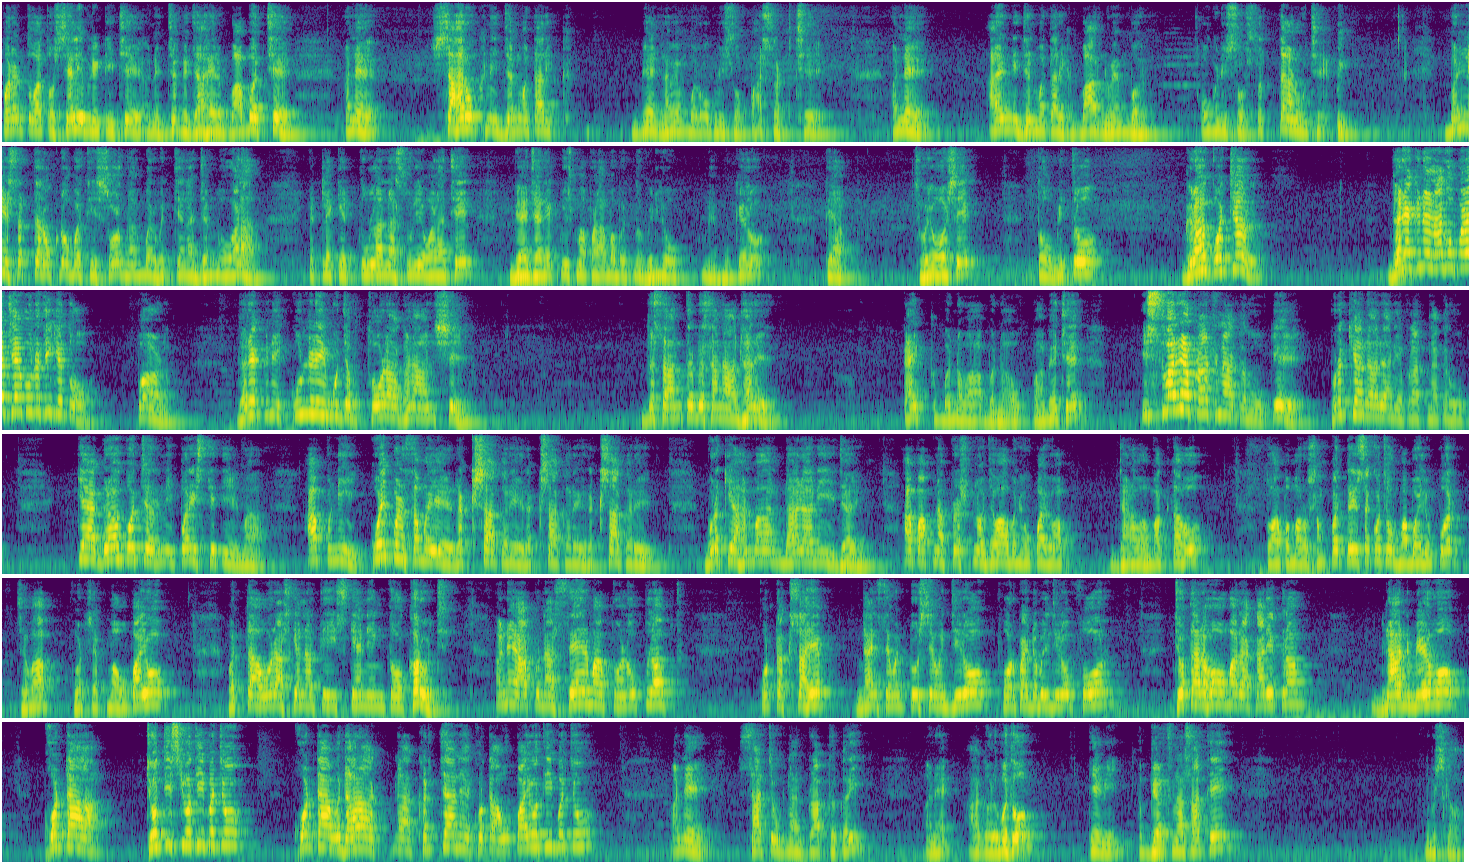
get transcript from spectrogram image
પરંતુ આ તો સેલિબ્રિટી છે અને જગ જાહેર બાબત છે. અને શાહરૂખની જન્મ તારીખ બે નવેમ્બર ઓગણીસો પાસઠ છે. અને આયનની જન્મ તારીખ બાર નવેમ્બર ઓગણીસો સત્તાણું છે. બંને સત્તર ઓક્ટોબરથી સોળ નવેમ્બર વચ્ચેના જન્મવાળા એટલે કે તુલાના સૂર્યવાળા છે. બે હજાર એકવીસમાં પણ આ બાબતનો વીડિયો મેં મૂકેલો. તે આપ જોયો હશે. તો મિત્રો, ગ્રહ ગોચર દરેકને લાગુ પડે છે એવું નથી કહેતો. પણ દરેકની કુંડળી મુજબ થોડા ઘણા અંશે દશા અંતરદશાના આધારે કાંઈક બનવા બનાવ પામે છે. ઈશ્વરને પ્રાર્થના કરવું કે ભૂરખ્યા દાદાને પ્રાર્થના કરવું કે આ ગ્રહ ગોચરની પરિસ્થિતિમાં આપની કોઈ પણ સમયે રક્ષા કરે રક્ષા કરે રક્ષા કરે. ભૂરખિયા હનુમાન દાદાની જય. આપ આપના પ્રશ્નો, જવાબ અને ઉપાયો આપ જાણવા માગતા હો, તો આપ અમારો સંપર્ક કરી શકો છો. મોબાઈલ ઉપર જવાબ, વોટ્સએપમાં ઉપાયો. વત્તા ઓરા સ્કેનરથી સ્કેનિંગ તો ખરું જ. અને આપના શહેરમાં પણ ઉપલબ્ધ Kotak Saheb, nine seven two seven zero four five double zero four. જોતા રહો અમારા કાર્યક્રમ, જ્ઞાન મેળવો. ખોટા જ્યોતિષીઓથી બચો. ખોટા વધારાના ખર્ચાને ખોટા ઉપાયોથી બચો અને સાચું જ્ઞાન પ્રાપ્ત કરી અને આગળ વધો તેવી અભ્યર્થના સાથે નમસ્કાર.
